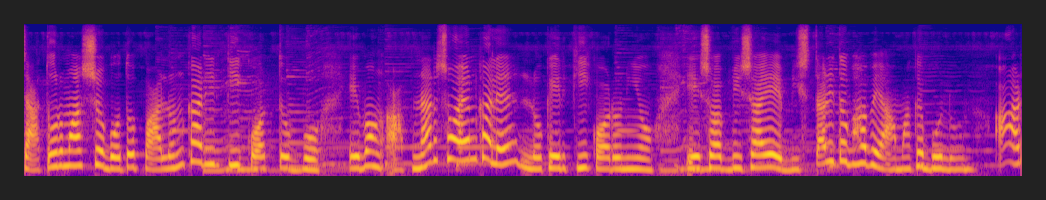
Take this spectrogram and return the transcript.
চাতুর্মাস্য ব্রত পালনকারীর কি কর্তব্য? এবং আপনার শয়নকালে লোকের কি করণীয়? এসব বিষয়ে বিস্তারিতভাবে আমাকে বলুন। আর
